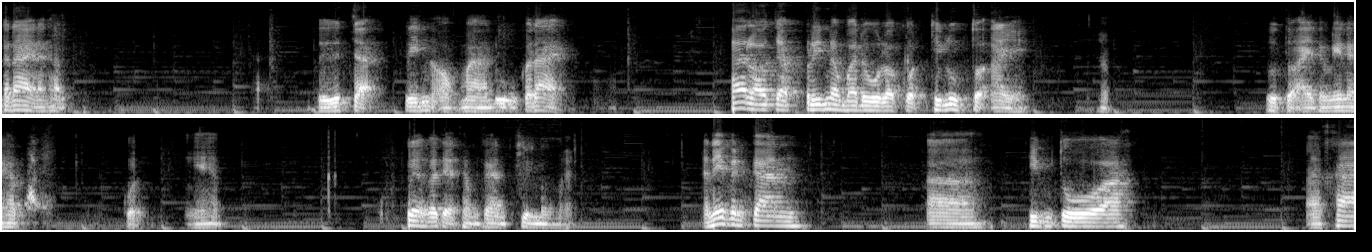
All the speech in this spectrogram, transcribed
ก็ได้นะครับ หรือจะปริ้นออกมาดูก็ได้ ถ้าเราจะปริ้นออกมาดูเรากดที่รูปตัว i ครับรูปตัว i ตรงนี้นะครับ กดอย่างเงี้ยครับ เครื่องก็จะทำการพิมพ์ออกมา อันนี้เป็นการพิมพ์ตัว ค่า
